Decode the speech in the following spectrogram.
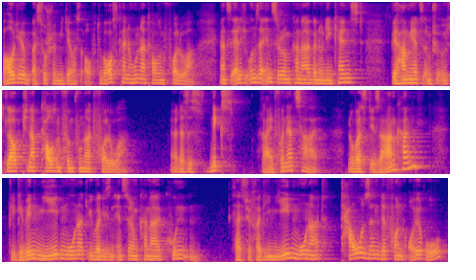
bau dir bei Social Media was auf. Du brauchst keine 100.000 Follower. Ganz ehrlich, unser Instagram-Kanal, wenn du den kennst, wir haben jetzt, ich glaube, knapp 1500 Follower. Ja, das ist nichts rein von der Zahl. Nur was ich dir sagen kann, wir gewinnen jeden Monat über diesen Instagram-Kanal Kunden. Das heißt, wir verdienen jeden Monat Tausende von Euro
